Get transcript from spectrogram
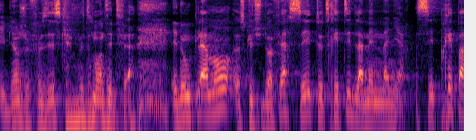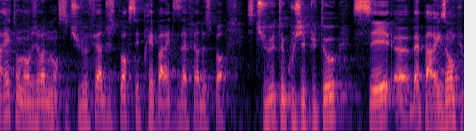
eh bien je faisais ce qu'elle me demandait de faire. Et donc clairement ce que tu dois faire c'est te traiter de la même manière. C'est préparer ton environnement. Si tu veux faire du sport, c'est préparer tes affaires de sport. Si tu veux te coucher plus tôt, c'est euh, bah, par exemple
